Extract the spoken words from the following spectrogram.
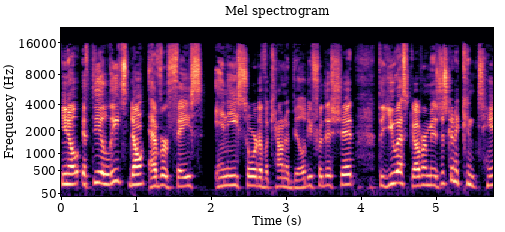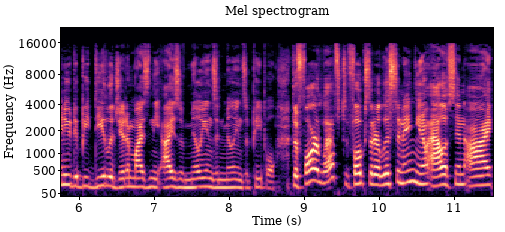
You know, if the elites don't ever face any sort of accountability for this shit, the US government is just going to continue to be delegitimized in the eyes of millions and millions of people. The far left, folks that are listening, you know, Alyson, I,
